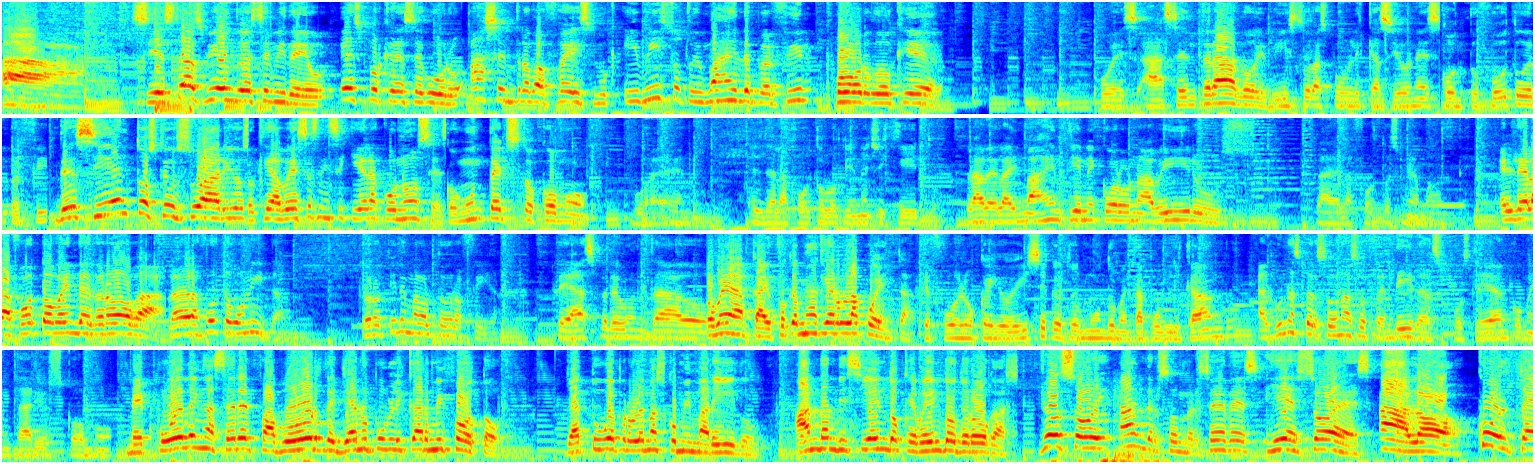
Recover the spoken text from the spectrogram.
Ah, si estás viendo este video es porque de seguro has entrado a Facebook y visto tu imagen de perfil por doquier. Pues has entrado y visto las publicaciones con tu foto de perfil de cientos de usuarios que a veces ni siquiera conoces, con un texto como, bueno, el de la foto lo tiene chiquito, la de la imagen tiene coronavirus, la de la foto es mi amante, el de la foto vende droga, la de la foto bonita, pero tiene mala ortografía. Te has preguntado, ven acá, ¿y fue que me hackearon la cuenta? ¿Qué fue lo que yo hice que todo el mundo me está publicando? Algunas personas ofendidas postean comentarios como, ¿me pueden hacer el favor de ya no publicar mi foto? Ya tuve problemas con mi marido. Andan diciendo que vendo drogas. Yo soy Anderson Mercedes y eso es A lo Culto.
